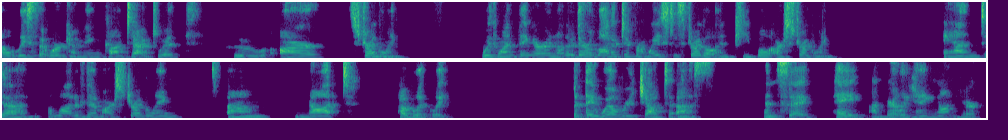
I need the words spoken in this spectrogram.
at least that we're coming in contact with, who are struggling with one thing or another. There are a lot of different ways to struggle, and people are struggling. And uh, a lot of them are struggling um, not publicly, but they will reach out to us and say, Hey, I'm barely hanging on here.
